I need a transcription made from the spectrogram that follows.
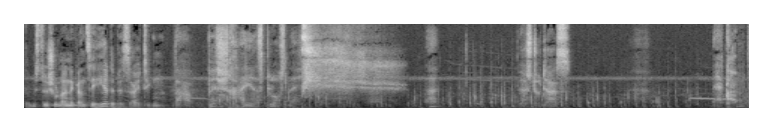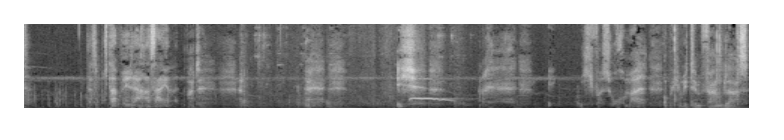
Da müsste schon eine ganze Herde beseitigen. Da beschrei es bloß nicht. Hörst du das? Er kommt. Das muss der Wilderer sein. Warte. Ich. Ich versuche mal, ob ich mit dem Fernglas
